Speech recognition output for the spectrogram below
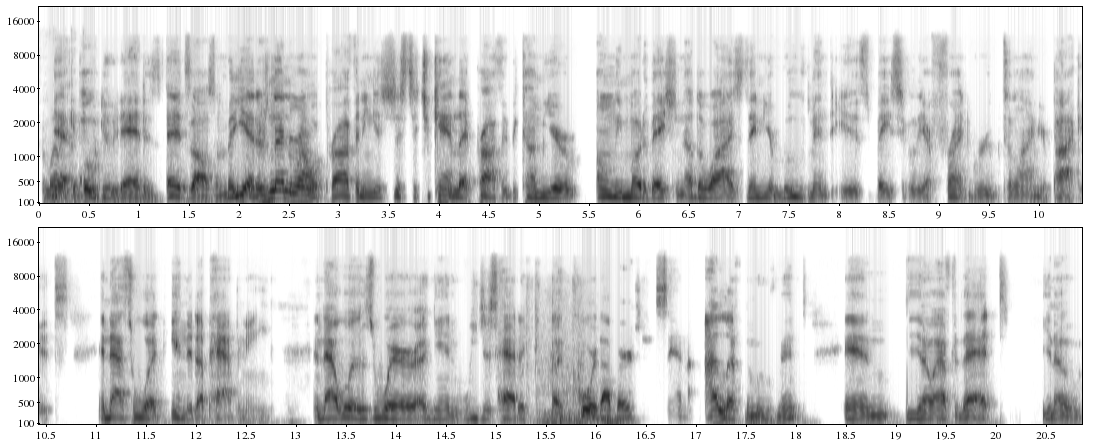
From what yeah. I oh, dude, Ed is Ed's awesome. But yeah, there's nothing wrong with profiting. It's just that you can't let profit become your only motivation. Otherwise, then your movement is basically a front group to line your pockets, and that's what ended up happening. And that was where, again, we just had a, a core divergence, and I left the movement and, you know, after that, you know,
